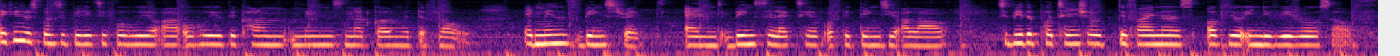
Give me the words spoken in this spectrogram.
Taking responsibility for who you are or who you become means not going with the flow. It means being strict and being selective of the things you allow to be the potential definers of your individual self.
